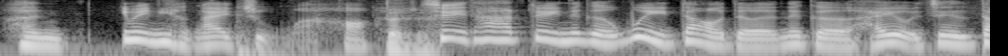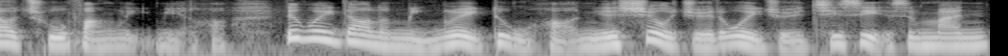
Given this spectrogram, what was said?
很，因为你很爱煮嘛，哈。对，对。所以他对那个味道的那个，还有这个到厨房里面哈，那味道的敏锐度哈，你的嗅觉的味觉其实也是蛮。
